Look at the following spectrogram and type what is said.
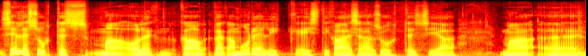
selles suhtes ma olen ka väga murelik Eesti kahesaja suhtes ja ma äh,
